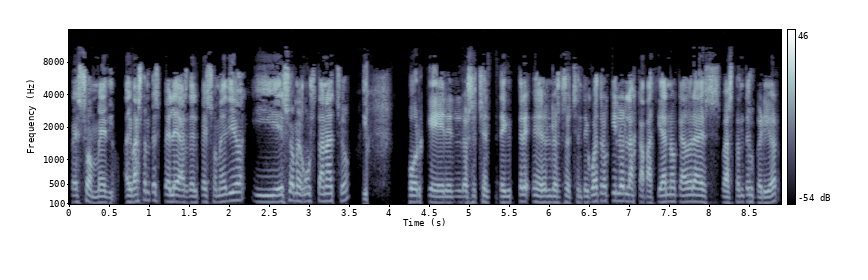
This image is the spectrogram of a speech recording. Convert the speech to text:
peso medio. Hay bastantes peleas del peso medio y eso me gusta, Nacho, porque en los, 83, en los 84 kilos la capacidad noqueadora es bastante superior.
